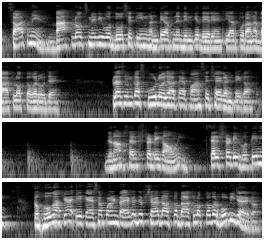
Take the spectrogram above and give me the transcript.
साथ में बैकलॉग्स में भी वो दो से तीन घंटे अपने दिन के दे रहे हैं कि यार पुराना बैकलॉग कवर हो जाए। प्लस उनका स्कूल हो जाता है पाँच से छह घंटे का। जनाब सेल्फ स्टडी कहाँ हुई? सेल्फ स्टडी होती नहीं। तो होगा क्या? एक ऐसा पॉइंट आएगा जब शायद आपका बैकलॉग कवर हो भी जाएगा।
